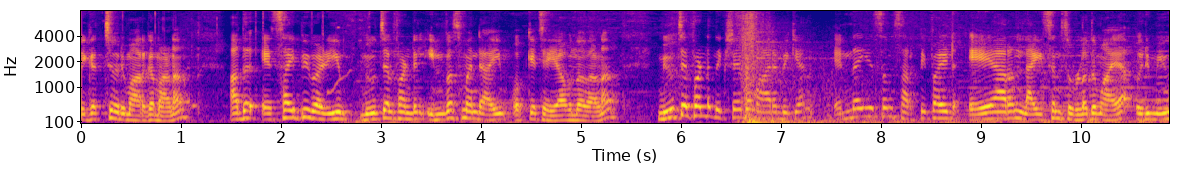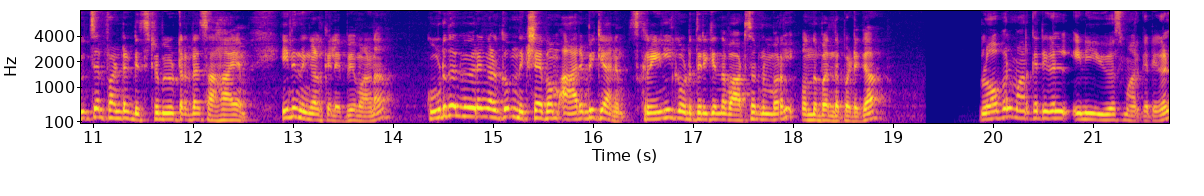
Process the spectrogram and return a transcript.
മികച്ച ഒരു മാർഗമാണ്. അത് എസ് ഐ പി വഴിയും മ്യൂച്വൽ ഫണ്ടിൽ ഇൻവെസ്റ്റ്മെന്റ് ആയും ഒക്കെ ചെയ്യാവുന്നതാണ്. മ്യൂച്വൽ ഫണ്ട് നിക്ഷേപം ആരംഭിക്കാൻ N I S M certified A R N licence ഉള്ളതുമായ ഒരു മ്യൂച്വൽ ഫണ്ട് ഡിസ്ട്രിബ്യൂട്ടറുടെ സഹായം ഇനി നിങ്ങൾക്ക് ലഭ്യമാണ്. കൂടുതൽ വിവരങ്ങൾക്കും നിക്ഷേപം ആരംഭിക്കാനും സ്ക്രീനിൽ കൊടുത്തിരിക്കുന്ന വാട്സപ്പ് നമ്പറിൽ ഒന്ന് ബന്ധപ്പെടുക. ഗ്ലോബൽ മാർക്കറ്റുകൾ ഇനി യു എസ് മാർക്കറ്റുകൾ.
